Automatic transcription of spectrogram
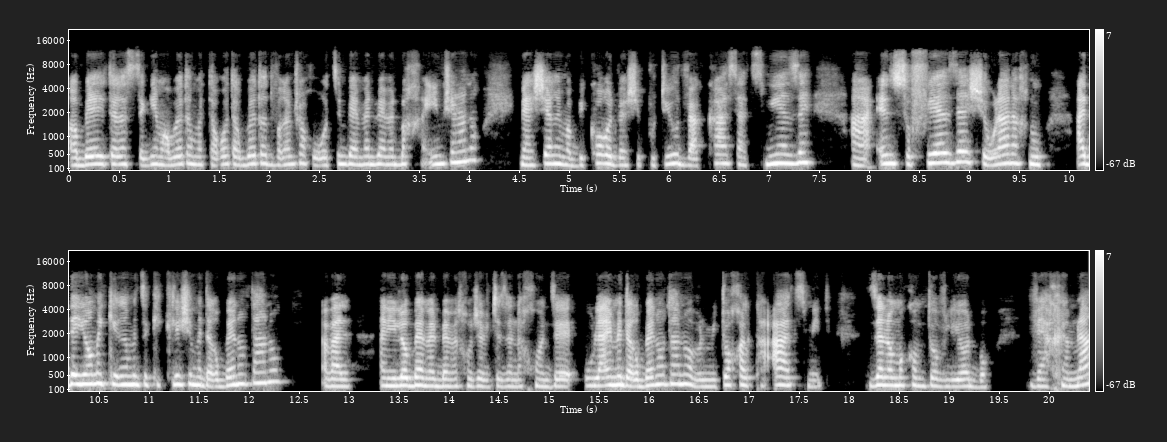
הרבה יותר הישגים, הרבה יותר מטרות, הרבה יותר דברים שאנחנו רוצים באמת באמת בחיים שלנו, מאשר עם הביקורת והשיפוטיות והכעס העצמי הזה, האינסופי הזה, שאולי אנחנו עד היום מכירים את זה ככלי שמדרבן אותנו, אבל אני לא באמת באמת חושבת שזה נכון. זה אולי מדרבן אותנו, אבל מתוך הלקאה עצמית. זה לא מקום טוב להיות בו. והחמלה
